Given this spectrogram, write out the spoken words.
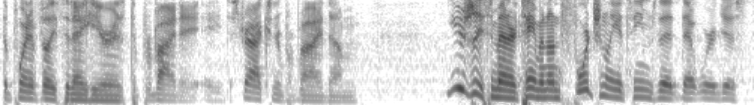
the point of Phillies today here is to provide a, a distraction, to provide um, usually some entertainment. Unfortunately, it seems that that we're just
